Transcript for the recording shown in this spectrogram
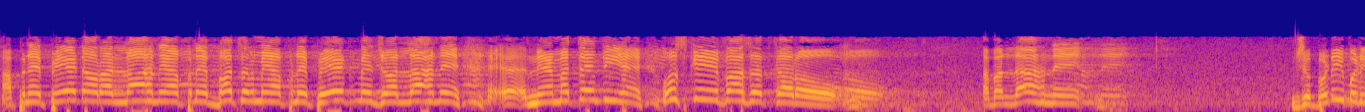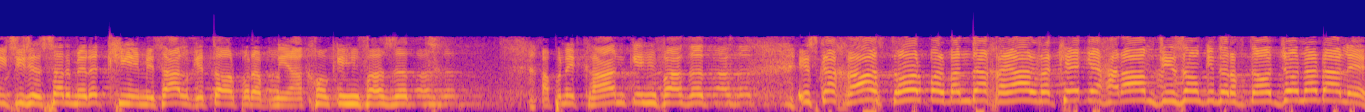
اپنے پیٹ اور اللہ نے اپنے بطن میں، اپنے پیٹ میں جو اللہ نے نعمتیں دی ہیں، اس کی حفاظت کرو۔ اب اللہ نے جو بڑی بڑی چیزیں سر میں رکھی ہیں، مثال کے طور پر اپنی آنکھوں کی حفاظت۔ اپنے کان کی حفاظت۔ اس کا خاص طور پر بندہ خیال رکھے کہ حرام چیزوں کی طرف توجہ نہ ڈالے،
